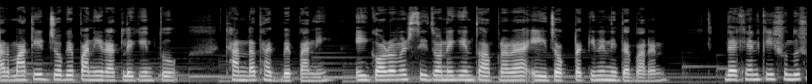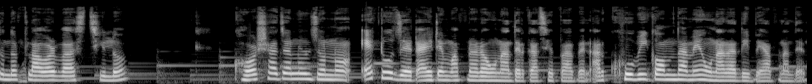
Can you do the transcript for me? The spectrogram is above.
আর মাটির জগে পানি রাখলে কিন্তু ঠান্ডা থাকবে পানি। এই গরমের সিজনে কিন্তু আপনারা এই জগটা কিনে নিতে পারেন। দেখেন কি সুন্দর সুন্দর ফ্লাওয়ার বাস ছিল। ঘর সাজানোর জন্য এ টু জেড আইটেম আপনারা ওনাদের কাছে পাবেন, আর খুবই কম দামে ওনারা দিবে আপনাদের।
